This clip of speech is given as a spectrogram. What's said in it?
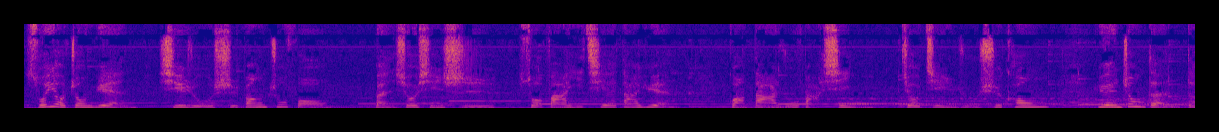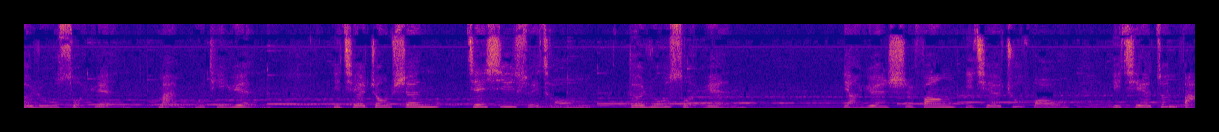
所有众愿，悉如十方诸佛本修行时所发一切大愿，广大如法性，究竟如虚空。愿众等得如所愿，满菩提愿，一切众生皆悉随从，得如所愿。仰愿十方一切诸佛、一切尊法、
